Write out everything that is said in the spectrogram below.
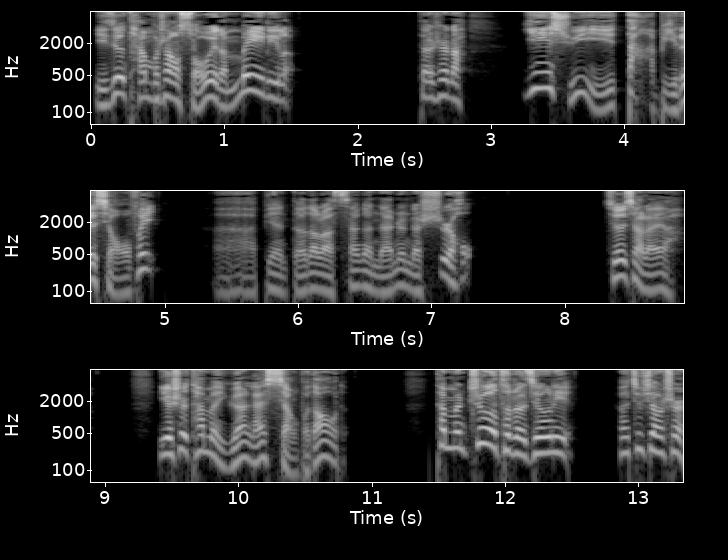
已经谈不上所谓的魅力了，但是呢，因许以大笔的小费，啊，便得到了三个男人的侍候。接下来呀，也是他们原来想不到的，他们这次的经历啊，就像是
